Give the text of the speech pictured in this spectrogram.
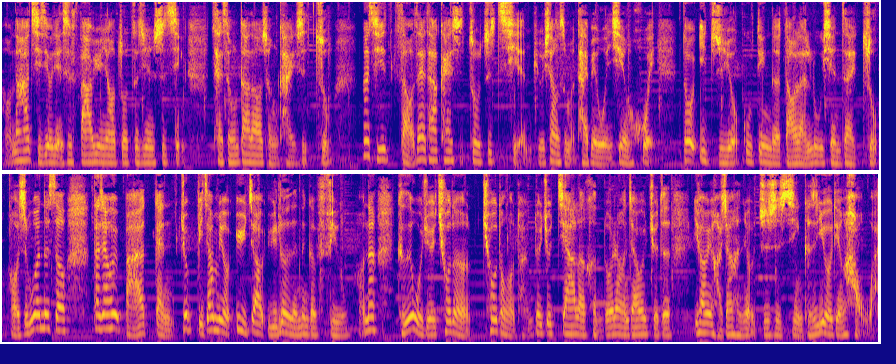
好，那他其实有点是发愿要做这件事情，才从大道城开始做。那其实早在他开始做之前，比如像什么台北文献会，都一直有固定的导览路线在做。好，只不过那时候大家会把它感就比较没有寓教于乐的那个 feel。好，那可是我觉得邱董邱董的团队就加了很多，让人家会觉得一方面好像很有知识性，可是又有点好玩。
